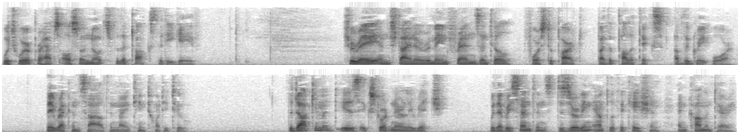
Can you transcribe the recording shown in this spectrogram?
which were perhaps also notes for the talks that he gave. Schuré and Steiner remained friends until forced apart by the politics of the Great War. They reconciled in 1922. The document is extraordinarily rich, with every sentence deserving amplification and commentary.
